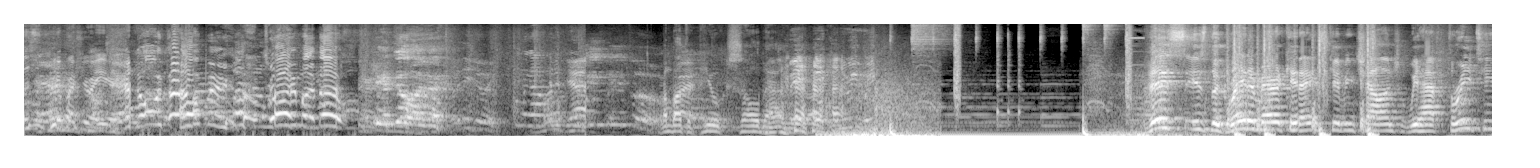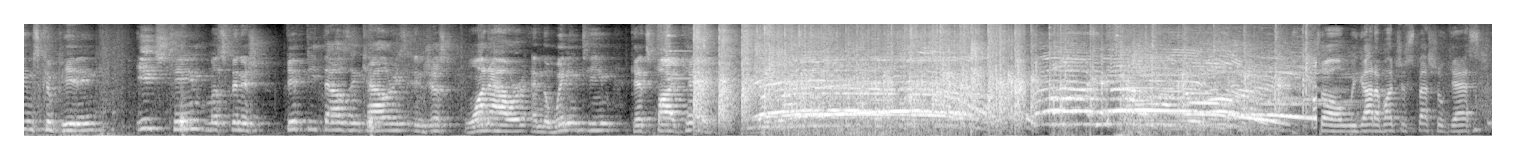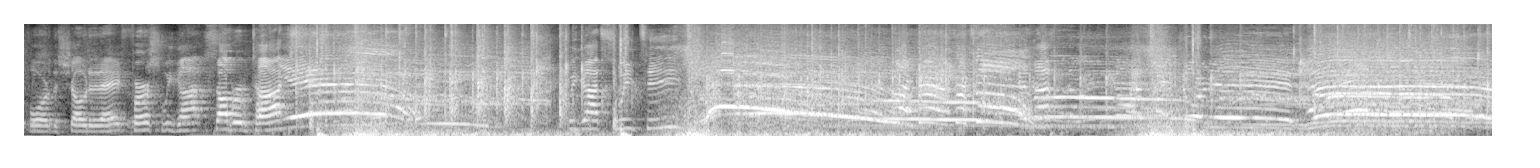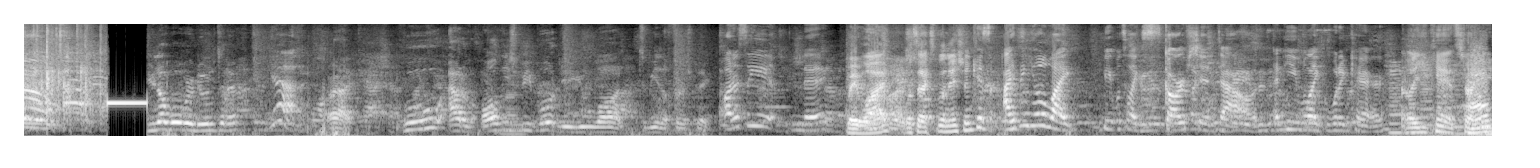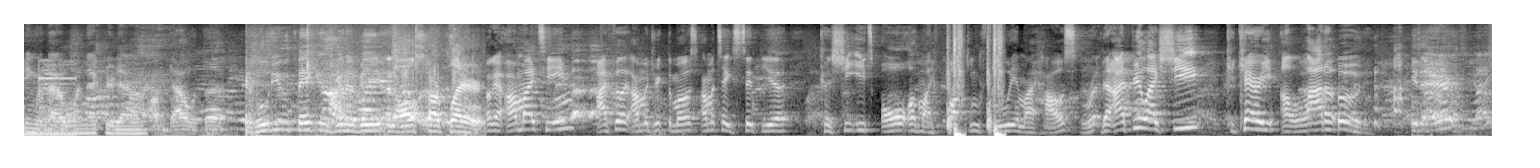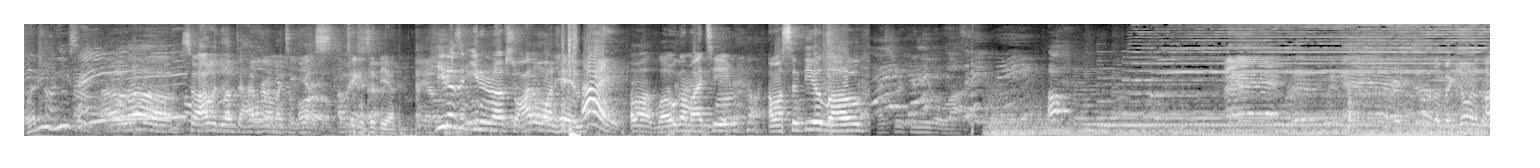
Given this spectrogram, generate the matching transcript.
This is peer pressure right here. No one to help me. I'm trying my best. Keep doing it. What are they doing? Oh my I'm about to puke so bad. This is the Great American Thanksgiving Challenge. We have three teams competing. Each team must finish 50,000 calories in just one hour, and the winning team gets 5K. So we got a bunch of special guests for the show today. First, we got Suburb Talks. Yeah! We got Sweet Tea. Yeah! And last but not least, we got Jordan. Yeah! You know what we're doing today? Yeah. Alright. Who out of all these people do you want to be the first pick? Honestly, Nick, Wait, why? What's the explanation? because I think he'll like be able to like scar shit down, and he like wouldn't care. Like you can't start eating without one nectar down. I'm down with that. Who do you think is going to be an all-star player? Okay, on my team, I feel like I'm gonna drink the most. I'm gonna take Cynthia because she eats all of my fucking food in my house. Then I feel like she could carry a lot of food. You there? What did he say? I don't know. So I would love to have her on my team. Yes, I'm taking Cynthia. He doesn't eat enough, so I don't want him. Hey! I want Logue on my team. I want Cynthia Logue.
